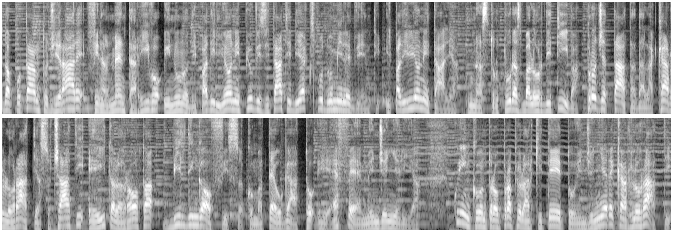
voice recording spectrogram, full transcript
Dopo tanto girare, finalmente arrivo in uno dei padiglioni più visitati di Expo 2020, il Padiglione Italia, una struttura sbalorditiva progettata dalla Carlo Ratti Associati e Italo Rota Building Office con Matteo Gatto e FM Ingegneria Qui incontro proprio l'architetto e ingegnere Carlo Ratti,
